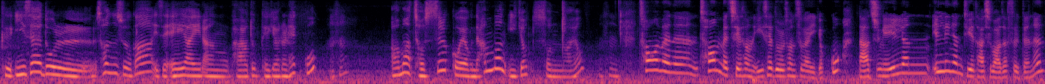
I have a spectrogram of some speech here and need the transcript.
그 이세돌 선수가 이제 AI랑 바둑 대결을 했고 아마 졌을 거예요. 근데 한 번 이겼었나요? 처음에는 처음 매치에서는 이세돌 선수가 이겼고 나중에 1년 1, 2년 뒤에 다시 맞았을 때는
